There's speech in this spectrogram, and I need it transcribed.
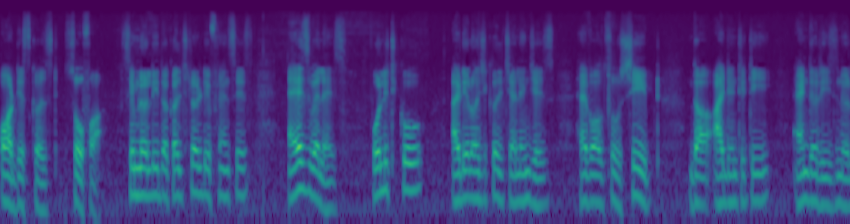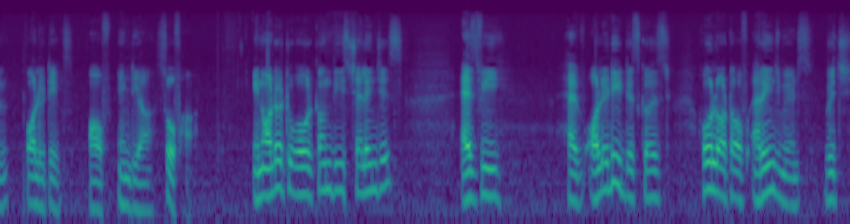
or discussed so far. Similarly, the cultural differences as well as politico ideological challenges have also shaped the identity and the regional politics of India so far. In order to overcome these challenges, as we have already discussed whole lot of arrangements which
